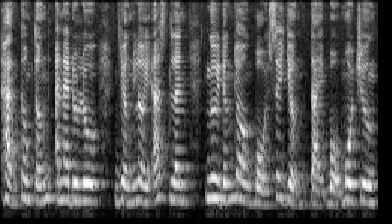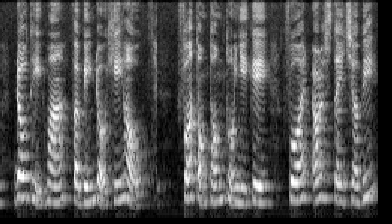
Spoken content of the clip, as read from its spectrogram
Hãng thông tấn Anadolu dẫn lời Aslan, người đứng đầu Bộ Xây dựng tại Bộ Môi trường, Đô thị hóa và Biến đổi khí hậu. Phó Tổng thống Thổ Nhĩ Kỳ Fuad Oktay cho biết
